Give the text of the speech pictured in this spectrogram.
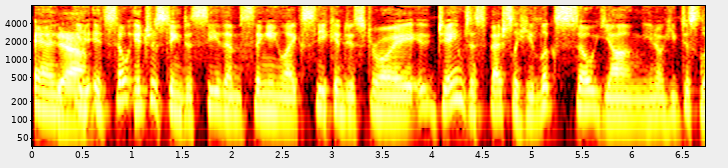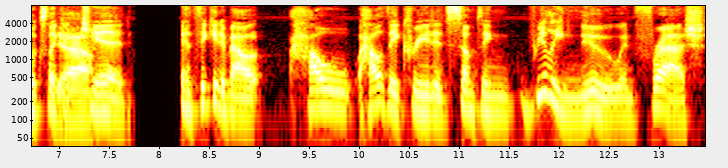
And yeah. it's so interesting to see them singing like Seek and Destroy. James, especially, he looks so young. You know, he just looks like yeah. a kid. And thinking about how how they created something really new and fresh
